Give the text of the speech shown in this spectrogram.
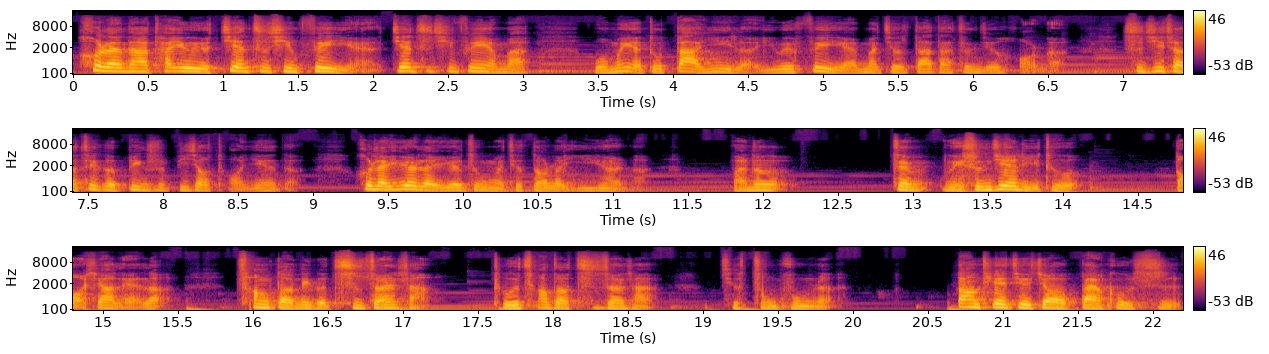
后来呢，他又有间质性肺炎，间质性肺炎嘛，我们也都大意了，以为肺炎嘛就是打打针就好了。实际上这个病是比较讨厌的。后来越来越重了，就到了医院了，反正，在卫生间里头倒下来了，撞到那个瓷砖上，头撞到瓷砖上就中风了。当天就叫办后事，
